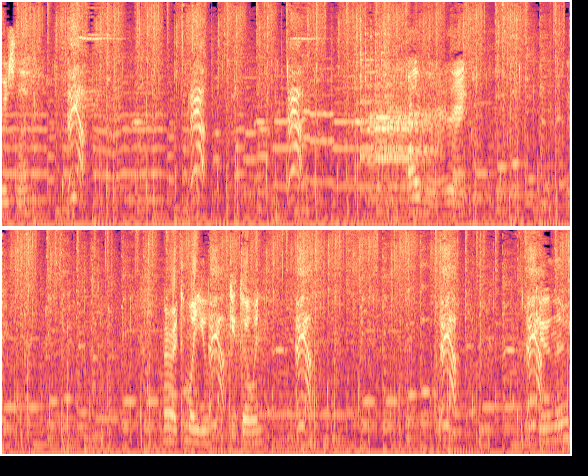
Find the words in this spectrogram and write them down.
How much more is left? Five more, alright. Alright, come on you, get going. Get in there.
